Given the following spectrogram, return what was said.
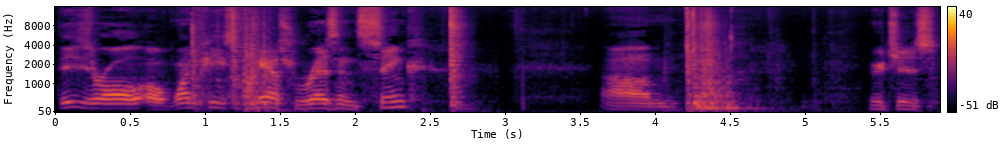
These are all a one-piece cast resin sink, um, which is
